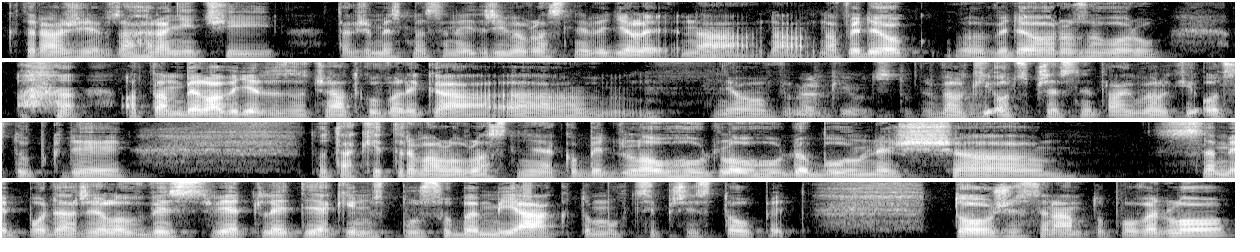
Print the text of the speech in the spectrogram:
která žije v zahraničí, takže my jsme se nejdříve vlastně viděli na, na, na video, video rozhovoru a, a tam byla vidět ze začátku veliká, uh, jo, velký odstup. Velký odstup, přesně tak, velký odstup, kdy to taky trvalo vlastně jakoby dlouhou, dlouhou dobu, než uh, se mi podařilo vysvětlit, jakým způsobem já k tomu chci přistoupit. To, že se nám to povedlo,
